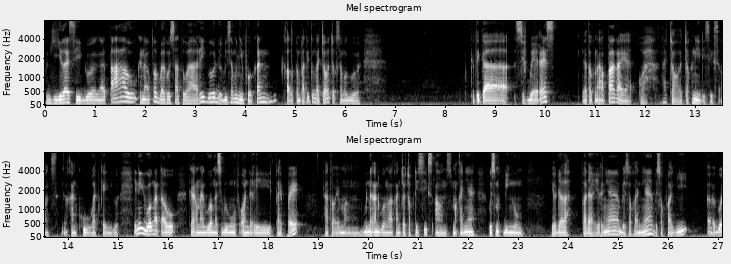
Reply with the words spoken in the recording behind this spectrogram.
Gila sih gue nggak tahu kenapa baru satu hari gue udah bisa menyimpulkan kalau tempat itu nggak cocok sama gue ketika shift beres Gak tau kenapa kayak wah nggak cocok nih di Six Ounce. Nggak akan kuat kayaknya gue ini gue nggak tahu karena gue masih belum move on dari TP atau emang beneran gue nggak akan cocok di Six Ounce. Makanya gue sempet bingung. Ya udahlah pada akhirnya besokannya besok pagi uh, eh, gue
